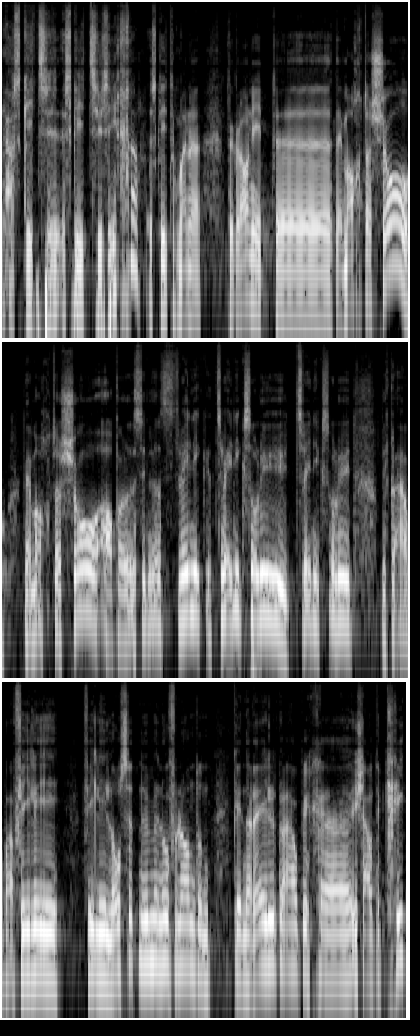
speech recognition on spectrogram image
Ja, es gibt, es gibt sie sicher. Es gibt, ich meine, der Granit, äh, der macht das schon, der macht das schon, aber es sind zu wenig, zu wenig so Leute, zu wenig so Leute. Und ich glaube auch viele, viele hören nicht mehr aufeinander und generell, glaube ich, äh, ist auch der Kit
